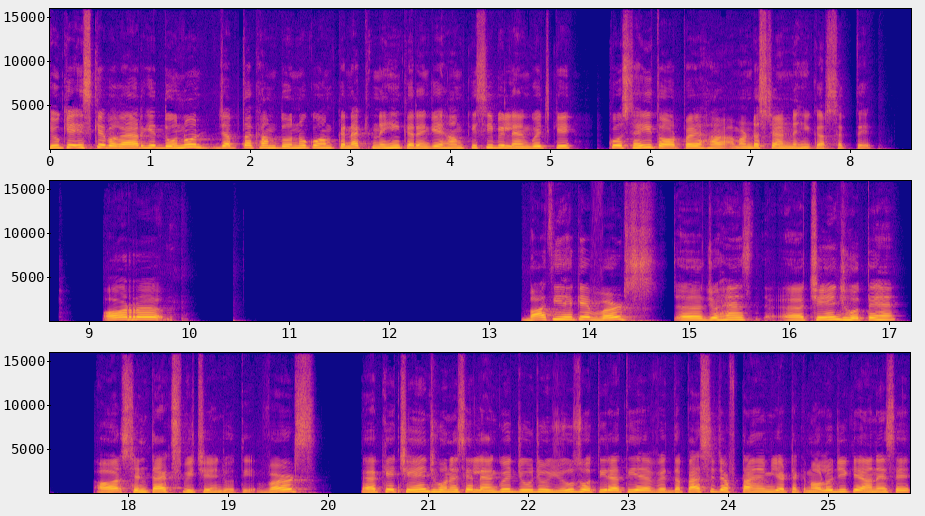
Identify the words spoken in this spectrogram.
क्योंकि इसके बगैर ये दोनों, जब तक हम दोनों को हम कनेक्ट नहीं करेंगे, हम किसी भी लैंग्वेज की, को सही तौर पर हम अंडरस्टैंड नहीं कर सकते। और, बात यह है कि वर्ड्स जो हैं चेंज होते हैं और सिंटैक्स भी चेंज होती है। वर्ड्स के चेंज होने से लैंग्वेज जो जो यूज़ होती रहती है with the passage of time या टेक्नोलॉजी के आने से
